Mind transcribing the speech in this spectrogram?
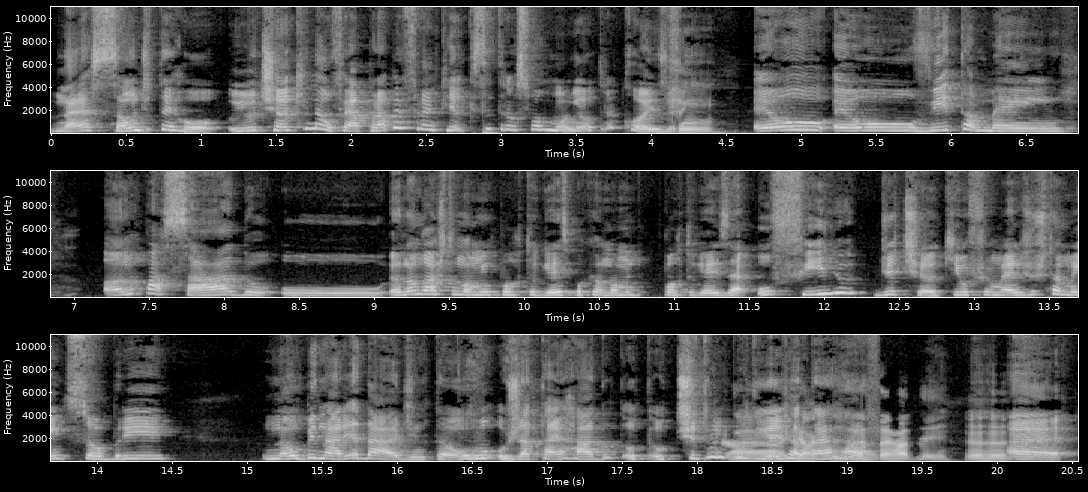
né, são de terror. E o Chuck não, foi a própria franquia que se transformou em outra coisa. Sim. Eu, eu vi também ano passado o. Eu não gosto do nome em português, porque o nome em português é O Filho de Chuck. E o filme é justamente sobre não binariedade. Então o já tá errado. O, o título em português Ah, já, tá errado. errado aí. Aham. É,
